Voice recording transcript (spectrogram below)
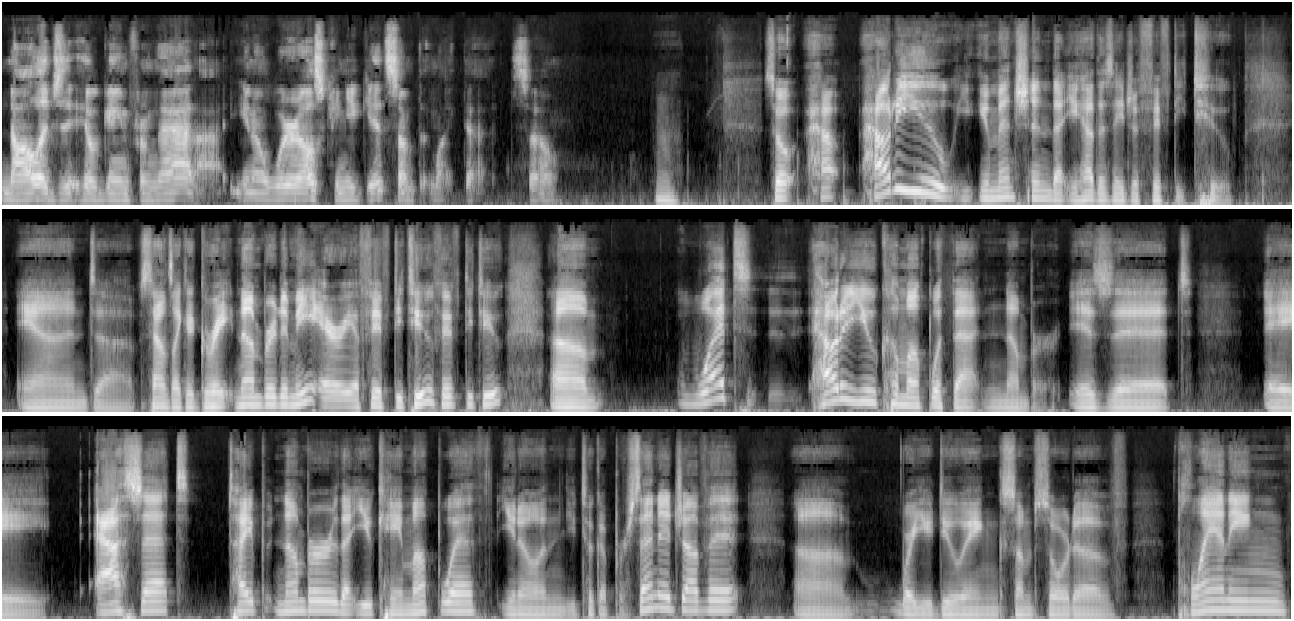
knowledge that he'll gain from that. You know, where else can you get something like that? So. Hmm. So how how do you you mentioned that you had this age of 52 and uh, sounds like a great number to me area 52 52 um, what how do you come up with that number is it a asset type number that you came up with you know and you took a percentage of it um, were you doing some sort of planning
